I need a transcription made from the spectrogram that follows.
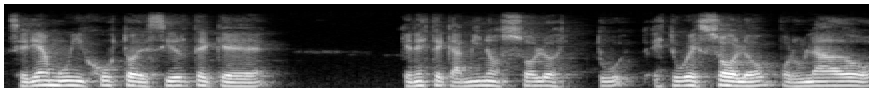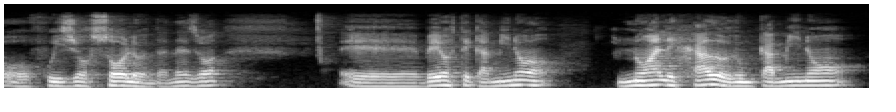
sería muy injusto decirte que, que en este camino solo estuve solo, por un lado, o fui yo solo, ¿entendés? Yo eh, veo este camino no alejado de un camino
